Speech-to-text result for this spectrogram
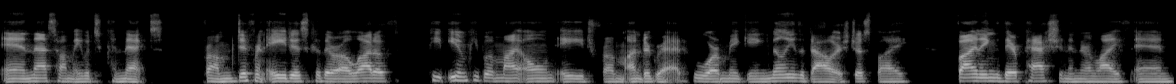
And that's how I'm able to connect from different ages because there are a lot of people, even people in my own age from undergrad who are making millions of dollars just by finding their passion in their life and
